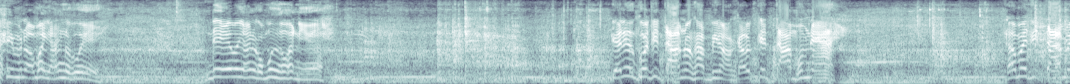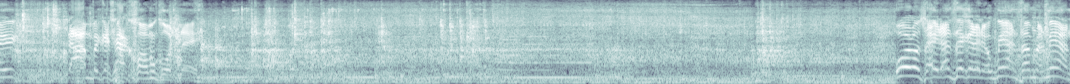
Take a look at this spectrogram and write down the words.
ยมันออกมาหยังนะเว้ย เดมาหยังกับมือวันนี้อย่าลืมกดติดตามนะครับพี่น้องเขาติดตามผมแน่ถ้าไม่ติดตามไปตามไปกระชากคอมากดเลยโอ้เราใส่ดันเซกันเลยดอกแม่นสำนันแม่น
